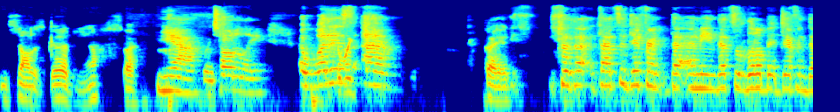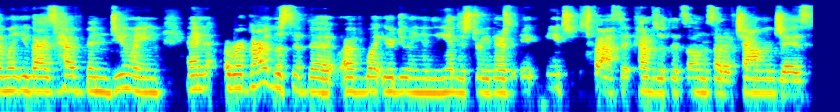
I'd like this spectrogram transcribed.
it's not as good, you know. So yeah, totally. Uh, what is so we, um? Go ahead. So that that's a different that, i mean that's a little bit different than what you guys have been doing. And regardless of the of what you're doing in the industry there's each facet comes with its own set of challenges.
